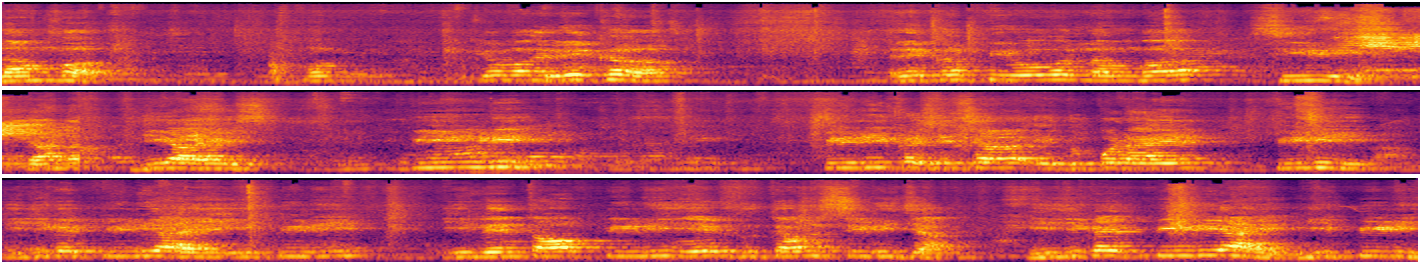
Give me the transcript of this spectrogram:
लंब. मग किंवा मग रेख रेख पीओ लंब सीडी त्यानं जी आहे पीडी पीडी कशाच्या? दुप्पट आहे. पीडी ही जी काही पीडी आहे ही पीडी ही लेंथ ऑफ पीडी एक दुत्याहून सीडीच्या ही जी काही पीडी आहे ही पीडी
